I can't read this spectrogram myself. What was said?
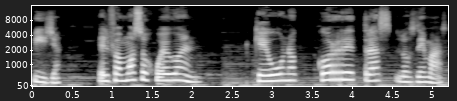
Pilla, el famoso juego en que uno corre tras los demás.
